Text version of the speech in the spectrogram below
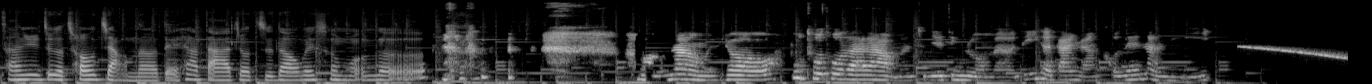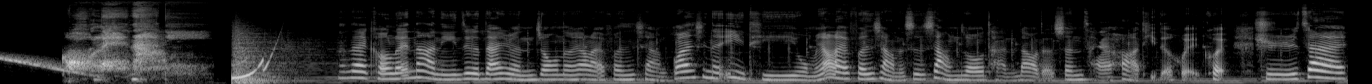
参与这个抽奖呢？等一下大家就知道为什么了。好，那我们就不拖拖拉拉，我们直接进入我们第一个单元 c o l e n a 尼。那在口雷纳尼这个单元中呢，要来分享关心的议题。我们要来分享的是上周谈到的身材话题的回馈。徐在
